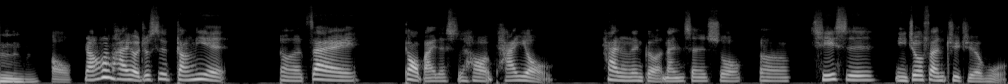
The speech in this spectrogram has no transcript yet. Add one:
嗯，好，然后还有就是刚叶，呃，在告白的时候，他有和那个男生说，呃，其实你就算拒绝我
